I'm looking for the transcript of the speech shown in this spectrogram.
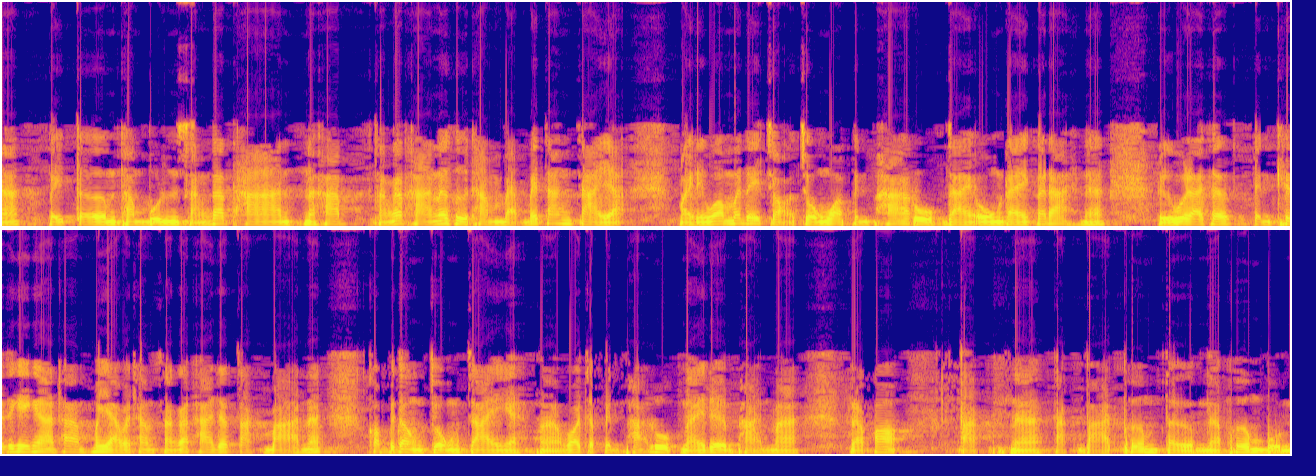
นะไปเติมทำบุญสังฆทานนะครับ สังฆทานก็คือทำแบบไม่ตั้งใจอะ หมายถึงว่าไม่ได้เจาะจงว่าเป็นพระรูปใดองค์ใดก็ได้นะหรือเวลาจะเป็นเคสง่ายๆถ้าไม่อยากไปทำสังฆทานจะตักบาตรนะก็ไม่ต้องจงใจไงว่าจะเป็นพระรูปไหนเดินผ่านมา แล้วก็ตักนะตักบาตรเพิ่มเติมนะเพิ่มบุญ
